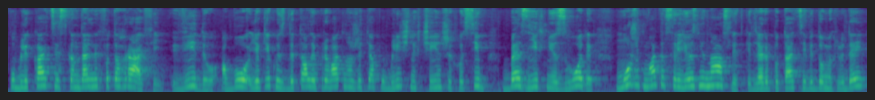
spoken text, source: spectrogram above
публікації скандальних фотографій, відео або якихось деталей приватного життя публічних чи інших осіб без їхньої згоди можуть мати серйозні наслідки для репутації відомих людей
